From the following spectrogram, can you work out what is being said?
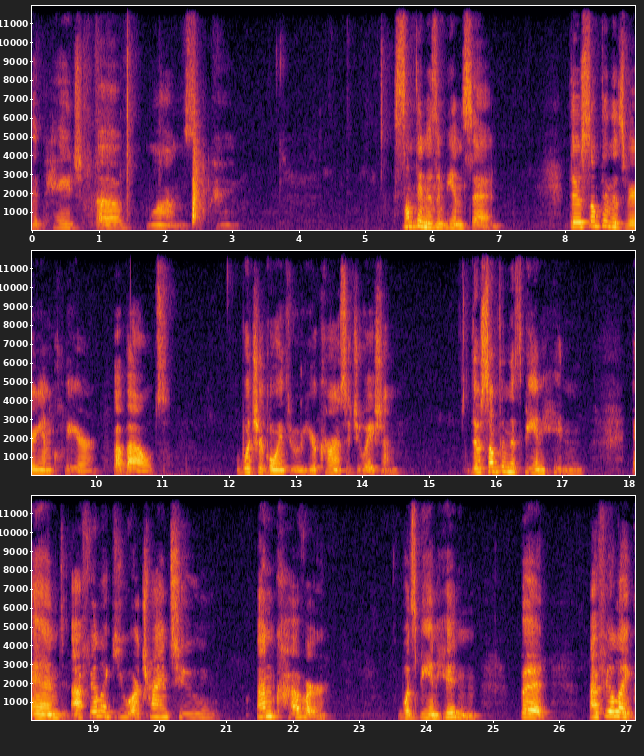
the page of wands something isn't being said. There's something that's very unclear about what you're going through, your current situation. There's something that's being hidden. And I feel like you are trying to uncover what's being hidden. But I feel like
